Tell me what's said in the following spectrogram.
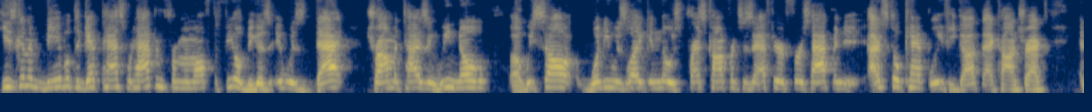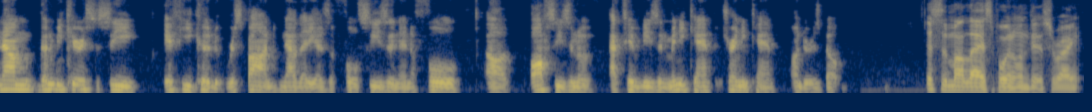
he's going to be able to get past what happened from him off the field because it was that traumatizing. We know, uh, we saw what he was like in those press conferences after it first happened. I still can't believe he got that contract, and I'm going to be curious to see if he could respond now that he has a full season and a full uh, off season of activities and mini camp and training camp under his belt. This is my last point on this, right?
